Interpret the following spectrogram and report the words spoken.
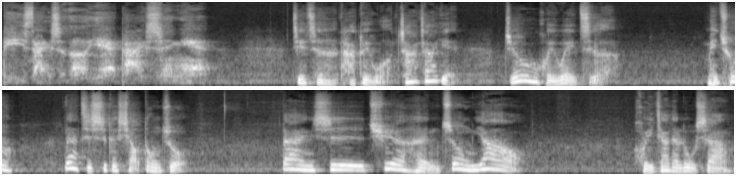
第三十二页开始念。”接着他对我眨眨眼，就回位置了。没错，那只是个小动作，但是却很重要。回家的路上，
